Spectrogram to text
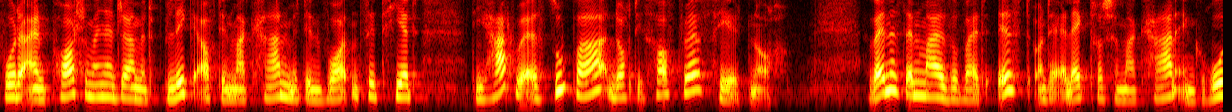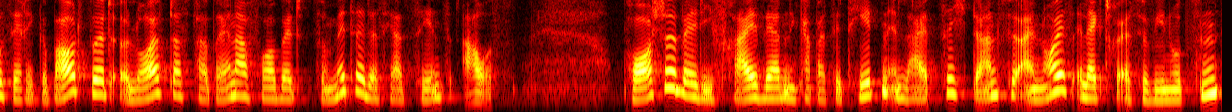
wurde ein Porsche-Manager mit Blick auf den Macan mit den Worten zitiert, die Hardware ist super, doch die Software fehlt noch. Wenn es denn mal soweit ist und der elektrische Macan in Großserie gebaut wird, läuft das Verbrennervorbild zur Mitte des Jahrzehnts aus. Porsche will die frei werdenden Kapazitäten in Leipzig dann für ein neues Elektro-SUV nutzen,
